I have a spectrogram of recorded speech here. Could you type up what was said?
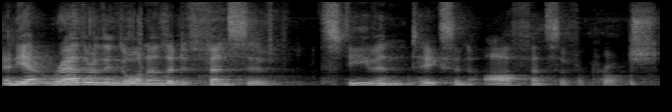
And yet, rather than going on the defensive, Stephen takes an offensive approach.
